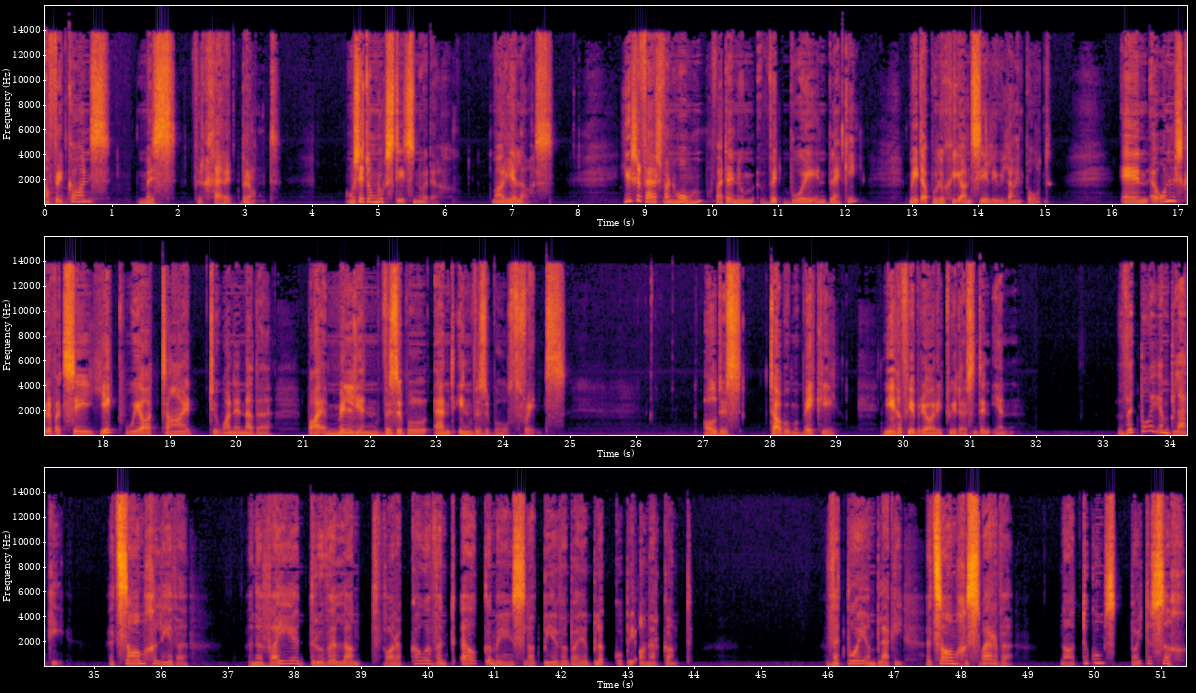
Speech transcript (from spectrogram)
Afrikaans mis vir Gerrit Brand. Ons het hom nog steeds nodig. Maar helaas. Hier is 'n vers van hom wat hy noem Wit Boy en Blackie met apologie aan Celie Leipold. En 'n onderskrif wat sê yet we are tied to one another by a million visible and invisible threads. Aldus Thabo Mbeki 9 Februarie 2001 Witboy en Blackie het saam gelewe in 'n wye, droewe land waar 'n koue wind elke mens laat bewe by 'n blik op die ander kant. Witboy en Blackie het saam geswerwe na 'n toekoms buite sig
